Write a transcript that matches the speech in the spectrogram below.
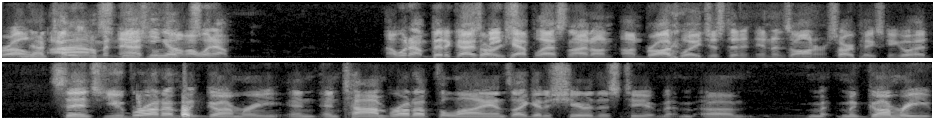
Bro, Now, I Tom, in speaking Nashville, of- Tom. I went out. I went out and bit a guy's Sorry. kneecap last night on, on Broadway just in, in his honor. Sorry, Pigskin. Go ahead. Since you brought up Montgomery and, and Tom brought up the Lions, I got to share this to you. Um, M- Montgomery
